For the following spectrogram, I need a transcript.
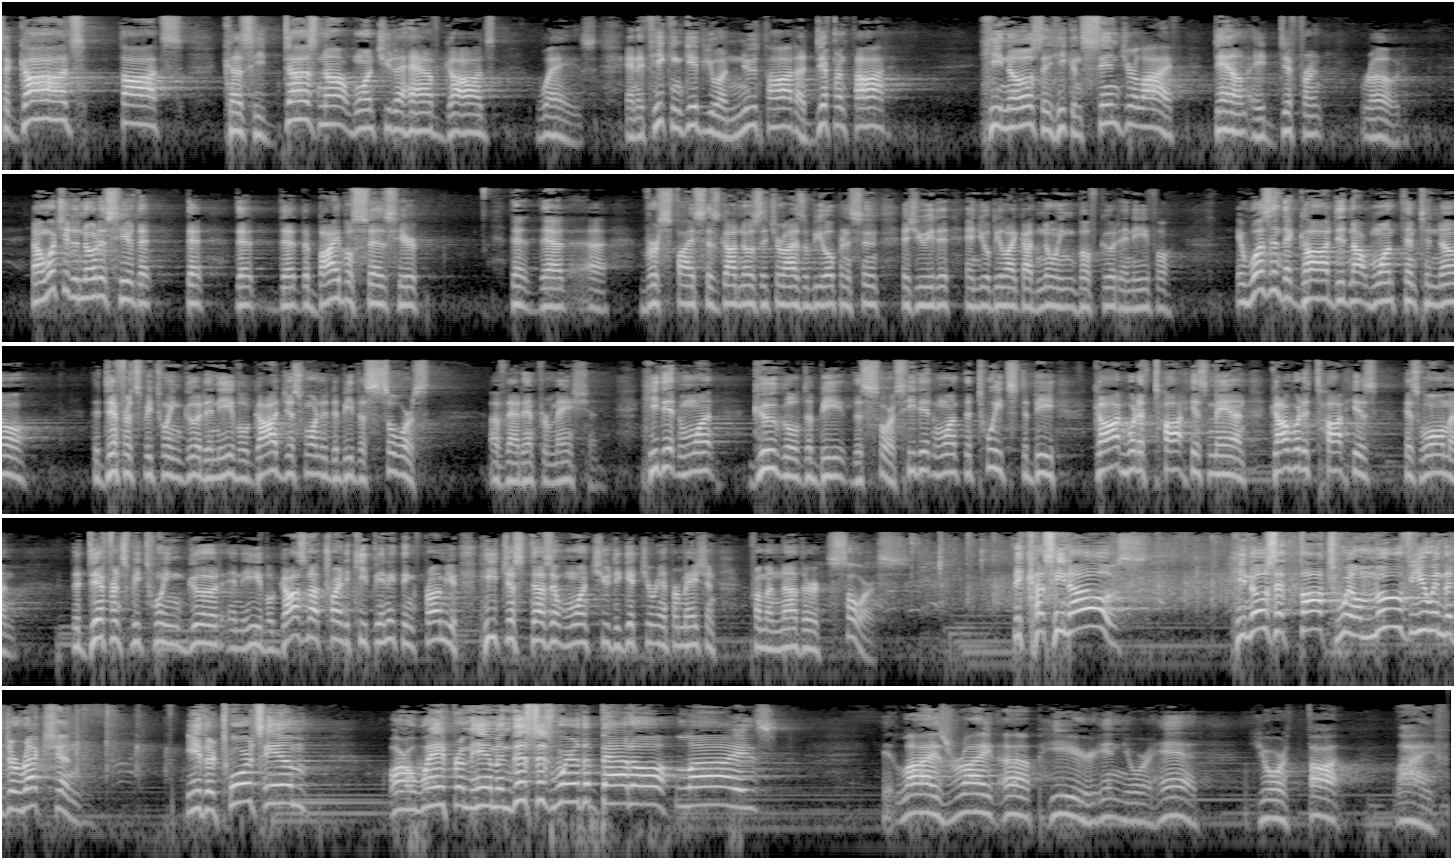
to God's thoughts because he does not want you to have God's ways. And if he can give you a new thought, a different thought, he knows that he can send your life down a different road. Now I want you to notice here that, that that, that the Bible says here that, that uh, verse 5 says, God knows that your eyes will be open as soon as you eat it, and you'll be like God, knowing both good and evil. It wasn't that God did not want them to know the difference between good and evil. God just wanted to be the source of that information. He didn't want Google to be the source. He didn't want the tweets to be, God would have taught his man. God would have taught his, his woman the difference between good and evil. God's not trying to keep anything from you. He just doesn't want you to get your information from another source. Because He knows. He knows that thoughts will move you in the direction either towards Him or away from Him. And this is where the battle lies. It lies right up here in your head, your thought life.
